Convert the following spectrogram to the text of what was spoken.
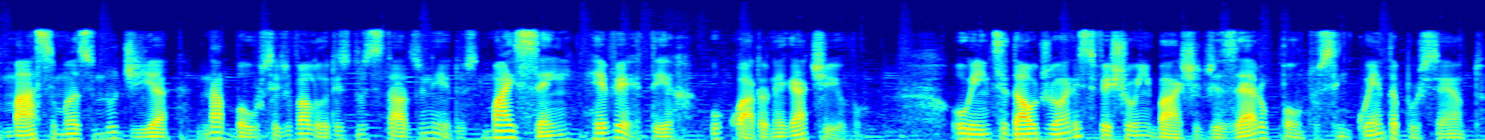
máximas no dia na Bolsa de Valores dos Estados Unidos, mas sem reverter o quadro negativo. O índice Dow Jones fechou em baixa de 0,50%,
